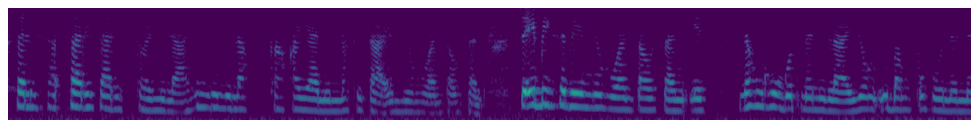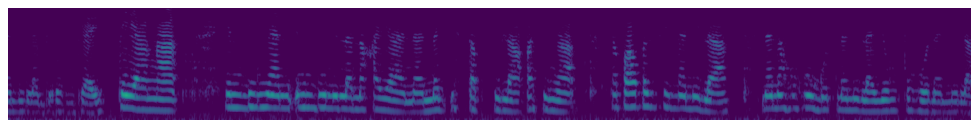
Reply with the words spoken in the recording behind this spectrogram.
sari- sari-sari store nila, hindi nila kakayanin nakitain yung 1,000. So, ibig sabihin yung 1,000 is nahuhugot na nila yung ibang puhunan na nila doon, guys. Kaya nga, hindi niyan hindi nila nakayanan, nag-stop sila kasi nga napapansin na nila na nahuhugot na nila yung puhunan nila.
